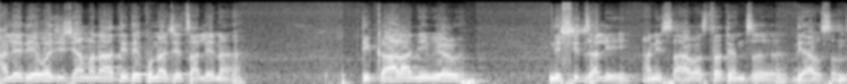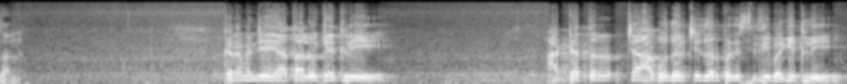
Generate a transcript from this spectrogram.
आले देवाजीच्या मनात तिथे कुणाचे चाले ना? ती काळ आणि वेळ निश्चित झाली आणि सहा वाजता त्यांचं देहावसन झालं. खरं म्हणजे या तालुक्यातली अठ्ठ्याहत्तरच्या अगोदरची जर परिस्थिती बघितली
